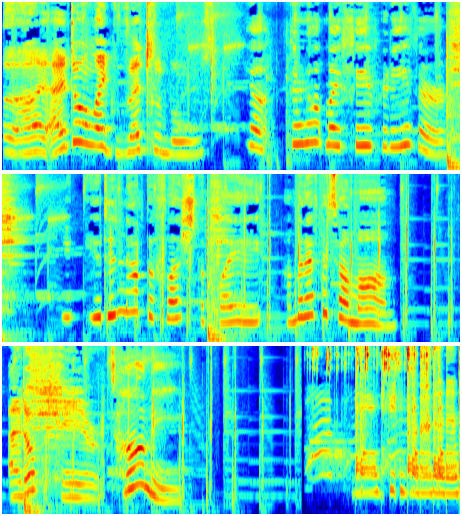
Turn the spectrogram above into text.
Uh, I, I don't like vegetables. Yeah, they're not my favorite either. You, you didn't have to flush the plate. I'm gonna have to tell mom. I don't care. Tommy!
